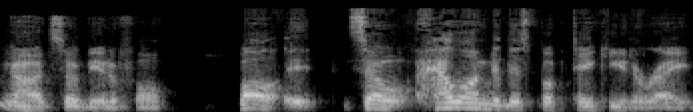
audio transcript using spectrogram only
Oh, it's so beautiful. Well, it, so how long did this book take you to write?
